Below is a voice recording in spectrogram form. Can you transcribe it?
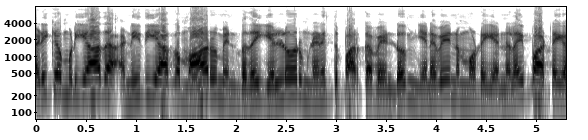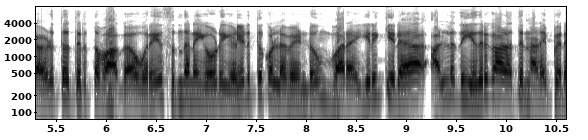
அழிக்க முடியாத அநீதியாக மாறும் என்பதை எல்லோரும் நினைத்து பார்க்க வேண்டும். எனவே நம்முடைய நிலைப்பாட்டை அழுத்த திருத்தமாக ஒரே சிந்தனையோடு எடுத்துக்கொள்ள வேண்டும். வர இருக்கிற அல்லது எதிர்காலத்தில் நடைபெற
